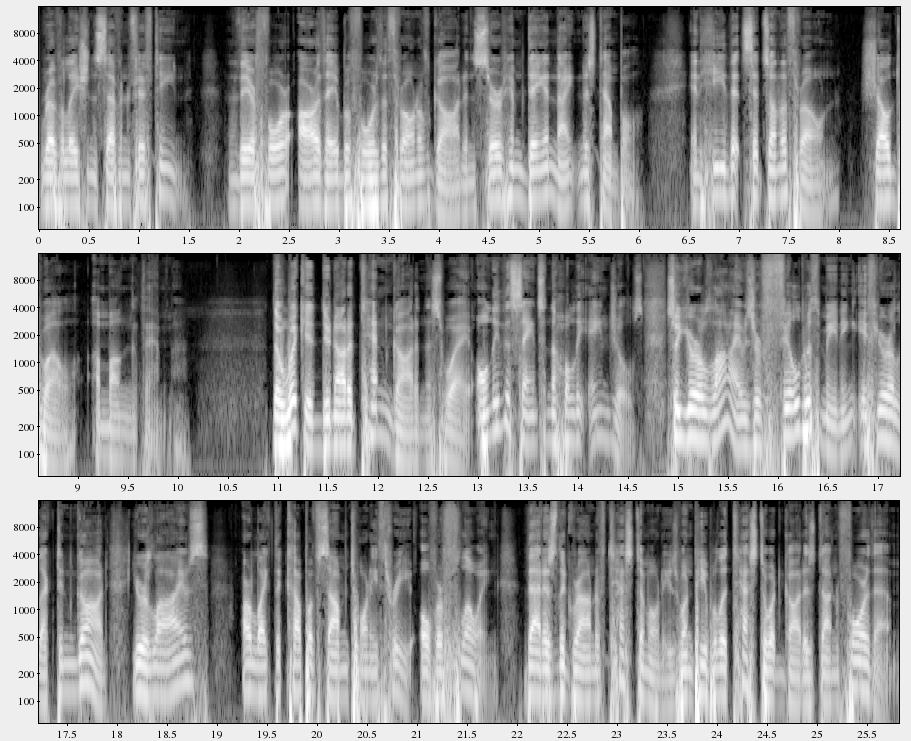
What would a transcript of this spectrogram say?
Revelation 7:15 Therefore are they before the throne of God, and serve him day and night in his temple, and he that sits on the throne shall dwell among them. The wicked do not attend God in this way, only the saints and the holy angels. So your lives are filled with meaning if you're elect in God. Your lives are like the cup of Psalm 23, overflowing. That is the ground of testimonies, when people attest to what God has done for them.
